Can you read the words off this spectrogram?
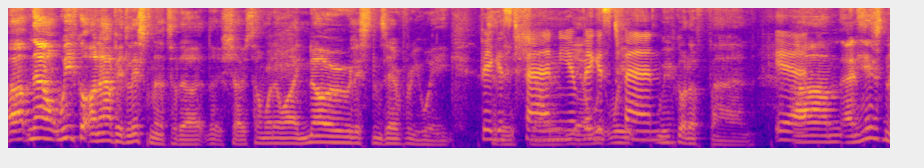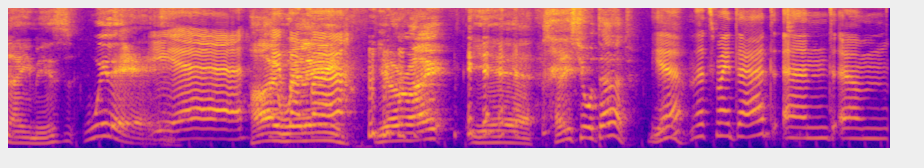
Uh, now we've got an avid listener to the, the show, someone who I know listens every week. Biggest fan, show. your we- biggest we, fan. We've got a fan. Yeah. Um, and his name is Willie. Yeah. Hi, Hey, Willie. You're right? yeah. And it's your dad. Yeah, that's my dad, and um,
